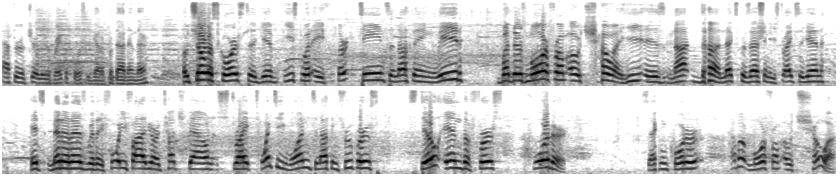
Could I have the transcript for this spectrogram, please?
After a cheerleader break, of course, we got to put that in there. Ochoa scores to give Eastwood a 13 to nothing lead. But there's more from Ochoa. He is not done. Next possession, he strikes again. Hits Menarez with a 45-yard touchdown strike. 21 to nothing. Troopers still in the first quarter. Second quarter, how about more from Ochoa?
